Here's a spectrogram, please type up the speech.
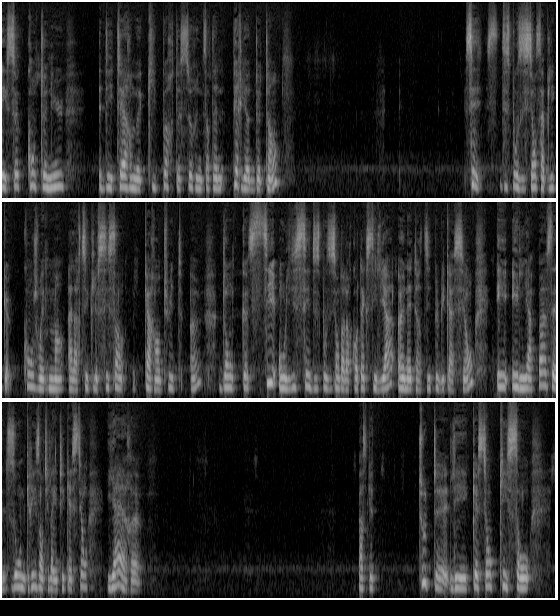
et ce compte tenu des termes qui portent sur une certaine période de temps. Ces dispositions s'appliquent conjointement à l'article 648.1. Donc, si on lit ces dispositions dans leur contexte, il y a un interdit de publication et il n'y a pas cette zone grise dont il a été question hier. Parce que toutes les questions qui sont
